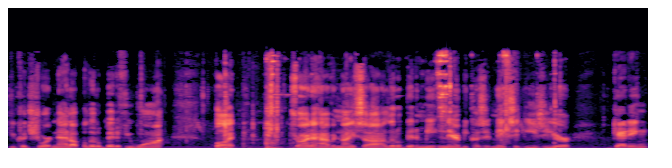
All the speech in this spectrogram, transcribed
You could shorten that up a little bit if you want, but try to have a nice uh, little bit of meat in there because it makes it easier getting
